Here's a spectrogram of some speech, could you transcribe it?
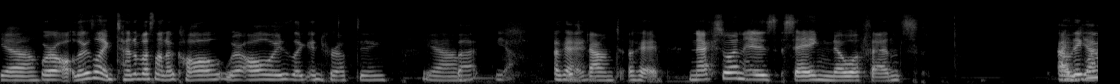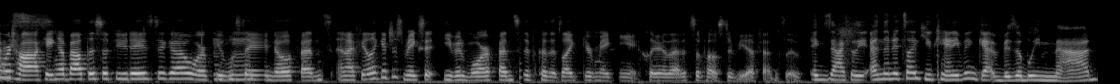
Yeah. We're all there's like 10 of us on a call. We're always like interrupting. Yeah. But yeah. It's Okay. bound to- okay. Next one is saying no offense. I Oh, think we were talking about this a few days ago where people Mhm. say no offense. And I feel like it just makes it even more offensive because it's like you're making it clear that it's supposed to be offensive. Exactly. And then it's like you can't even get visibly mad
